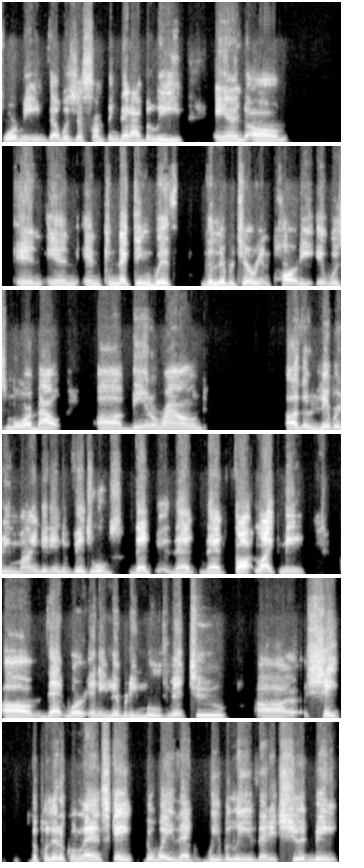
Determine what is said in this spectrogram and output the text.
for me. That was just something that I believe, and um, in in in connecting with the Libertarian Party, it was more about uh, being around other liberty minded individuals that that that thought like me um, that were in a liberty movement to uh, shape the political landscape the way that we believe that it should be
